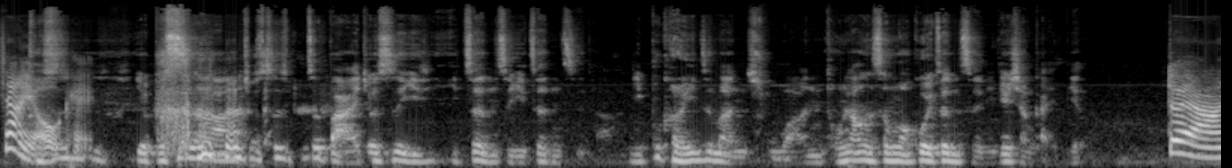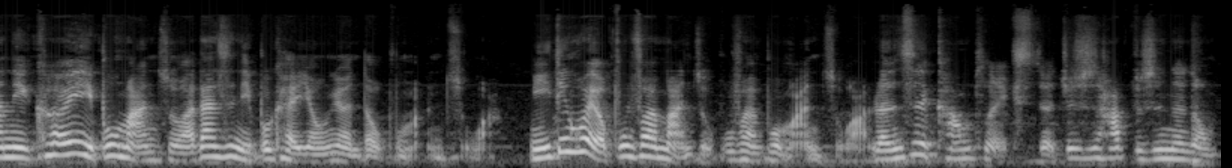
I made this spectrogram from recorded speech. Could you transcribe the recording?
这样也 OK。也不是啊，就是这本来就是一一阵子一阵子的，你不可能一直满足啊。你同样的生活过一阵子，你就想改变。对啊，你可以不满足啊，但是你不可以永远都不满足啊。你一定会有部分满足，部分不满足啊。人是 complex 的，就是他不是那种，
